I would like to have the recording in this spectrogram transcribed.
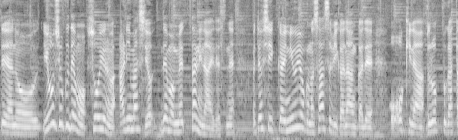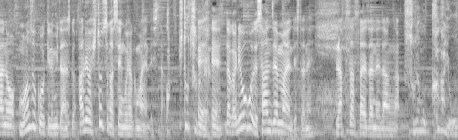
であの養殖でもそういうのはありますよでもめった。にないですね私一回ニューヨークのサスビかなんかで大きなドロップ型のものすごく大きなの見た。んですけどあれは一つが1500万円でした。一つね、ええええ、だから両方で3000万円でしたね。落札された値段が。それはもうかなり大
